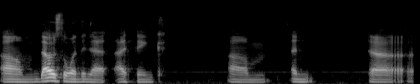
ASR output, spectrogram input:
Um, that was the one thing that I think, um, and uh,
